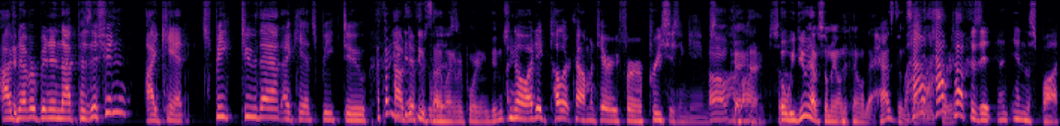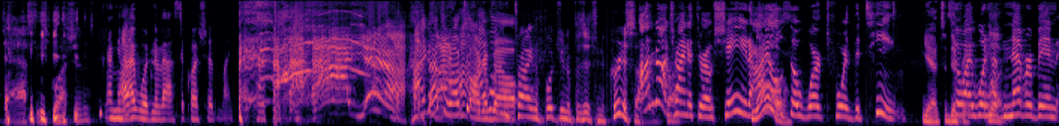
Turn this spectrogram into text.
I've never been in that position. I can't speak to that. I can't speak to. I thought you How did do sideline reporting, didn't you? No, I did color commentary for preseason games. Oh, okay. online, Okay. so- But we do have somebody on the panel that has done. How sideline how tough is it in, in the spot to ask these questions? I mean, I- I, wouldn't have asked a question like that personally. yeah, I- that's what I'm I- talking I, wasn't about. trying to put you in a position to criticize. I'm not but- trying to throw shade. I also worked for the team. yeah, it's a different. So. I would have look, never been,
